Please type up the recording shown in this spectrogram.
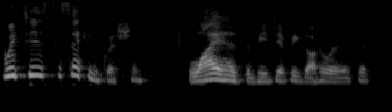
Which is the second question. Why has the BJP got away with it?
